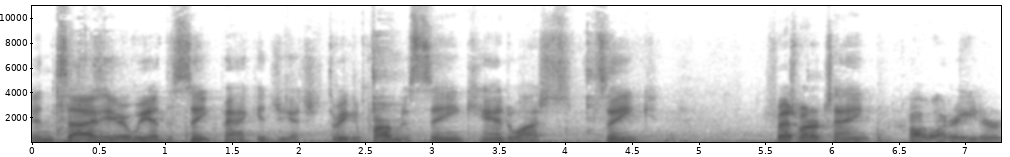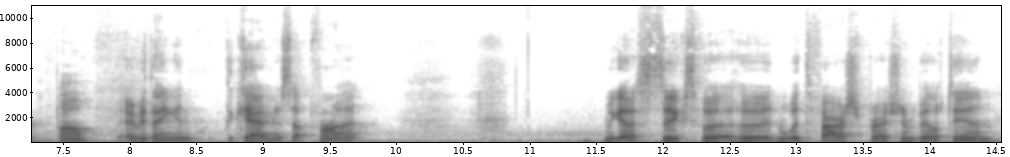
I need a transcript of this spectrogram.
Inside here we have the sink package. You got your three compartment sink, hand wash sink, freshwater tank, hot water heater, pump, everything in the cabinets up front. We got a six foot hood with fire suppression built in.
